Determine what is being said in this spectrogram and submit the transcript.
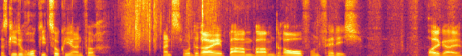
Das geht rucki zucki einfach. 1, 2, 3, bam, bam, drauf und fertig. Voll geil.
